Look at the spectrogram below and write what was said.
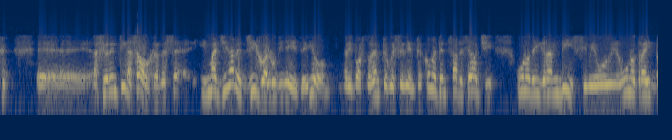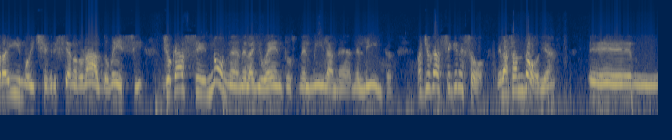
eh, la Fiorentina Socrates, immaginare Zico all'Udinese, io riporto sempre questo esempio, è come pensare se oggi uno dei grandissimi, uno tra Ibrahimovic, Cristiano Ronaldo, Messi, giocasse non nella Juventus, nel Milan, nell'Inter, ma giocasse, che ne so, nella Sampdoria ehm,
